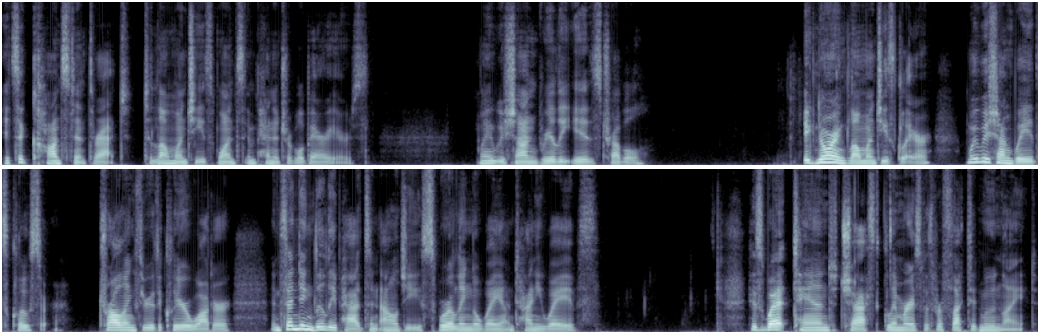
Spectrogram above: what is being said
It's a constant threat to Lan Wangji's once impenetrable barriers. Wei Wuxian really is trouble. Ignoring Lan Wangji's glare, Wei Wuxian wades closer, trawling through the clear water and sending lily pads and algae swirling away on tiny waves. His wet, tanned chest glimmers with reflected moonlight,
